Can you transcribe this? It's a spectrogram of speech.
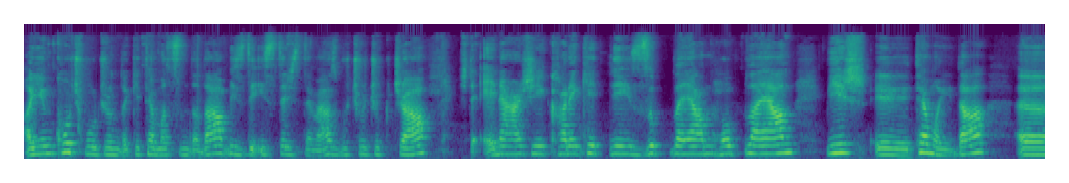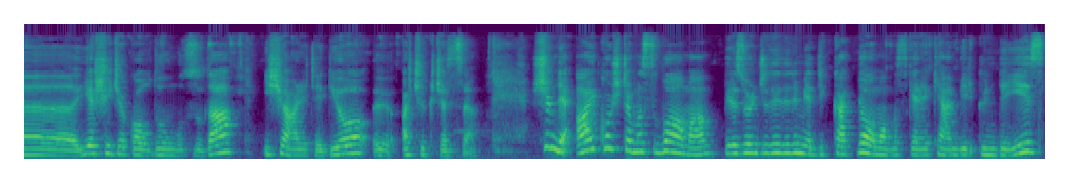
ayın Koç burcundaki temasında da biz de ister istemez bu çocukça işte enerjik, hareketli, zıplayan, hoplayan bir e, temayı da e, yaşayacak olduğumuzu da işaret ediyor açıkçası. Şimdi ay koç teması bu ama biraz önce de dedim ya dikkatli olmamız gereken bir gündeyiz.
